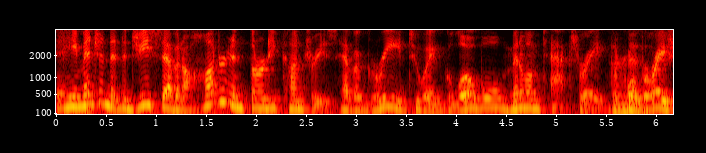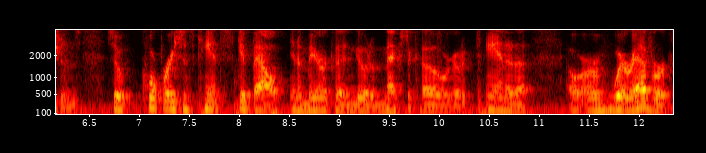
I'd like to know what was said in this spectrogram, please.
he mentioned that the G7, 130 countries, have agreed to a global minimum tax rate for There corporations. So corporations can't skip out in America and go to Mexico or go to Canada or, or wherever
